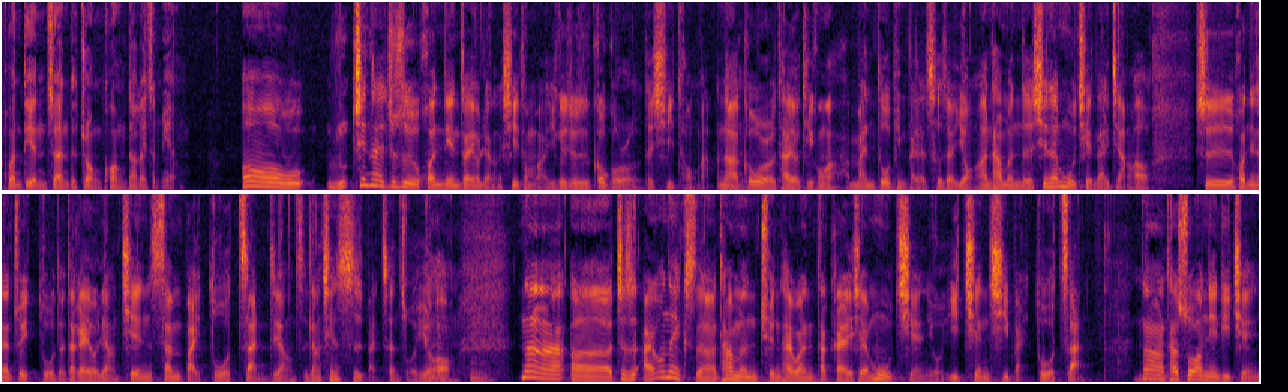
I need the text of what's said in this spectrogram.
换电站的状况大概怎么样？哦，如现在就是换电站有两个系统嘛，一个就是 GoGo 的系统啊，那 GoGo 它有提供蛮多品牌的车在用，按他们的现在目前来讲哦，是换电站最多的，大概有两千三百多站这样子，两千四百站左右哦。嗯。那呃，就是 Ionix 啊，他们全台湾大概现在目前有一千七百多站。那他说年底前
